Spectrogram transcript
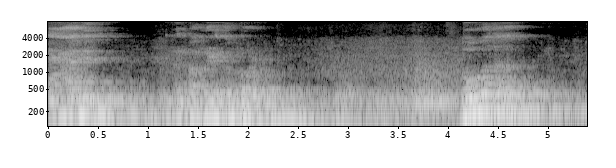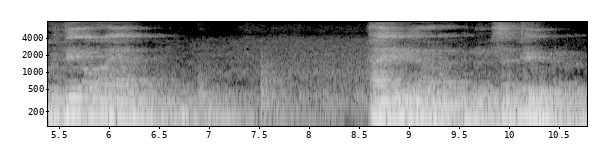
ലാബിൽ പങ്കെടുക്കുമ്പോൾ മൂന്ന് പ്രത്യേകമായ കാര്യങ്ങളിലാണ് നിങ്ങൾ ശ്രദ്ധ കൊടുക്കേണ്ടത്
